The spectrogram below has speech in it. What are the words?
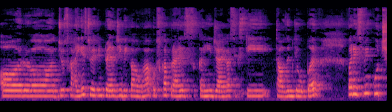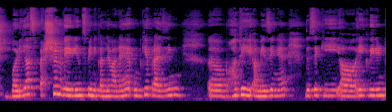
और जो उसका हाईएस्ट वेरिएंट ट्वेल्व जी का होगा, उसका प्राइस कहीं जाएगा सिक्सटी थाउज़ेंड के ऊपर। पर इसमें कुछ बढ़िया स्पेशल वेरिएंट्स भी निकलने वाले हैं। उनके प्राइसिंग बहुत ही अमेजिंग है। जैसे कि एक वेरिएंट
